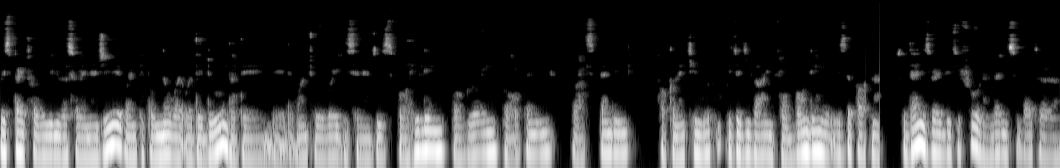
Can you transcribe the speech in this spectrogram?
respect for the universal energy when people know what, what they do, that they, they, they want to awake these energies for healing, for growing, for opening, for expanding, for connecting with, with the divine, for bonding with, with, the partner. So then it's very beautiful, and then it's about uh,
